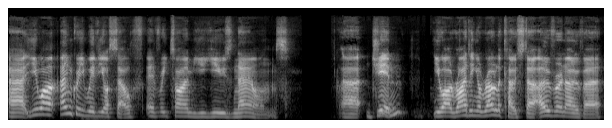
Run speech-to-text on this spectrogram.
uh, you are angry with yourself every time you use nouns. Uh, Jim, you are riding a roller coaster over and over,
